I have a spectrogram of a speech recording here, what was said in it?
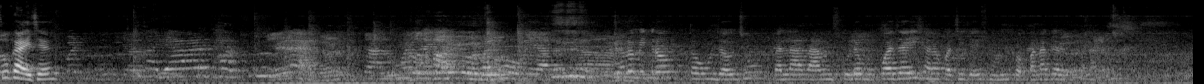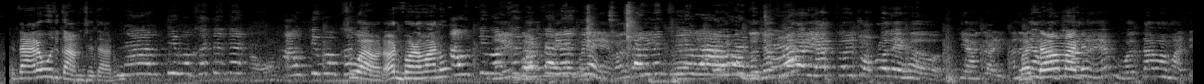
શું ખાય છે? ચલો. મિત્રો તો હું જાઉં છું. પહેલાં લાલ સ્કૂલે મૂકવા જઈશ અને પછી જઈશ મમ્મી પપ્પાના ઘરે. તારું જ કામ છે તારું. ના આવતી વખતે તો- આવતી વખતે શું આવવાનું? અને ભણવાનું? બતાવવા માટે? બતાવવા માટે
